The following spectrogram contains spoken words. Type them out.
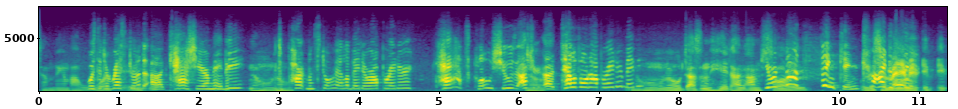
something about Was it a restaurant? in- A cashier, maybe? No, no. Department store elevator operator? Hats, clothes, shoes, usher, No. uh, telephone operator, maybe? No, no, doesn't hit. I, I'm sorry. You're not thinking. Well, Try listen, to ma'am, think. if, if,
